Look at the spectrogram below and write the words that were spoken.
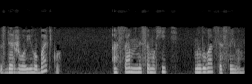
здержував його батько, а сам не самохідь милувався сином.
